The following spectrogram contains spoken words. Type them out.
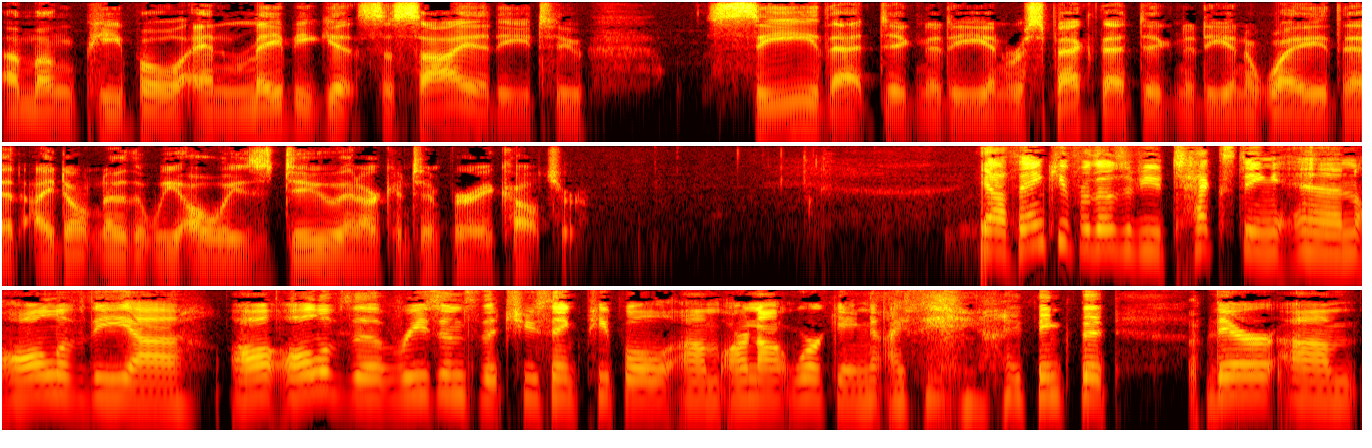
among people and maybe get society to see that dignity and respect that dignity in a way that I don't know that we always do in our contemporary culture. yeah thank you for those of you texting in all of the uh, all, all of the reasons that you think people um, are not working i think i think that there um,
